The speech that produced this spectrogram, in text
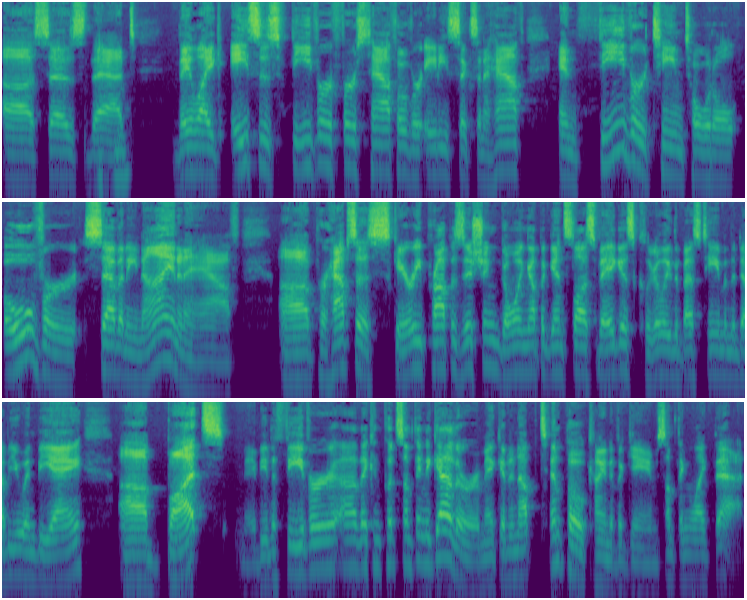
uh, says that they like Aces Fever first half over 86 and a half and Fever team total over 79 and a half. Uh, perhaps a scary proposition going up against Las Vegas, clearly the best team in the WNBA. Uh, but maybe the Fever, uh, they can put something together or make it an up tempo kind of a game, something like that.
